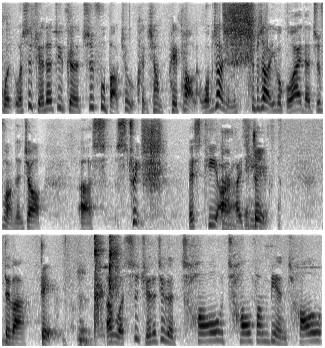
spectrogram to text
我我是觉得这个支付宝就很像 PayPal 了。我不知道你们知不知道一个国外的支付网站叫呃 Street，S T R I T，、对对吧？对，嗯，啊，我是觉得这个超超方便，超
